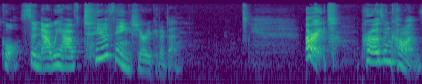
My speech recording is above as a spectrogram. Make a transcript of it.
cool. So now we have two things Sherri could have done. All right, pros and cons.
